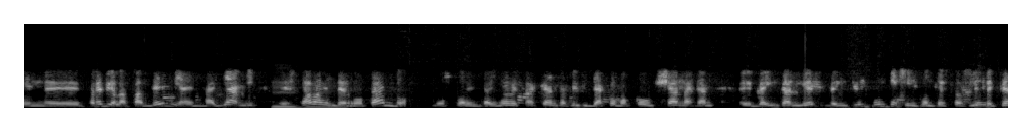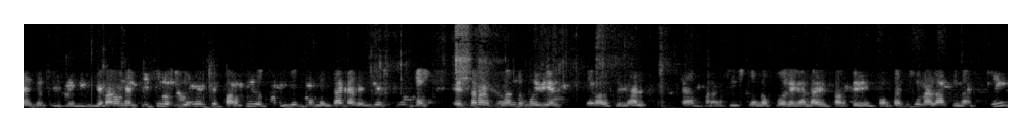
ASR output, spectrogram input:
en eh, previo a la pandemia, en Miami, Mm. estaban derrotando los 49 a Kansas City, ya como coach Shanahan, eh, 20 a 10, 21 puntos sin contestación de Kansas y que llevaron el título. Y en ese partido también con ventaja de 10 puntos estaban jugando muy bien, pero al final San Francisco no puede ganar el partido importante. Es una lástima. ¿Qué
